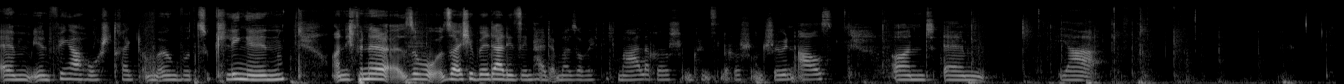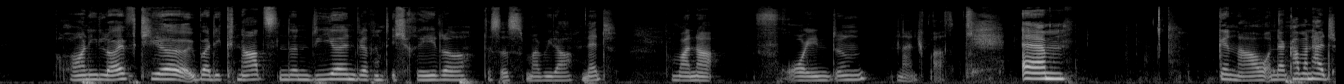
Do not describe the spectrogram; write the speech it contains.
ähm, ihren Finger hochstreckt, um irgendwo zu klingeln. Und ich finde, so solche Bilder, die sehen halt immer so richtig malerisch und künstlerisch und schön aus. Und ähm, ja, Horny läuft hier über die knarzenden Dielen, während ich rede. Das ist mal wieder nett von meiner Freundin. Nein, Spaß. Ähm, genau, und dann kann man halt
